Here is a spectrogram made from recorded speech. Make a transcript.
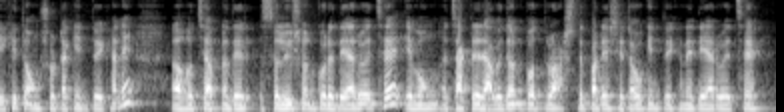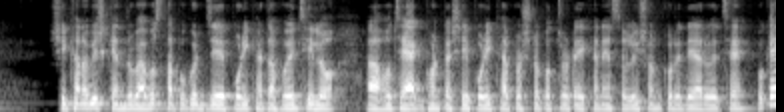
লিখিত অংশটা কিন্তু এখানে হচ্ছে আপনাদের সলিউশন করে দেয়া রয়েছে এবং চাকরির আবেদনপত্র আসতে পারে সেটাও কিন্তু এখানে দেয়া রয়েছে। শিক্ষানবিশ কেন্দ্র ব্যবস্থাপকের যে পরীক্ষাটা হয়েছিল হচ্ছে এক ঘণ্টা সেই পরীক্ষার প্রশ্নপত্রটা এখানে সলিউশন করে দেয়া রয়েছে ওকে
